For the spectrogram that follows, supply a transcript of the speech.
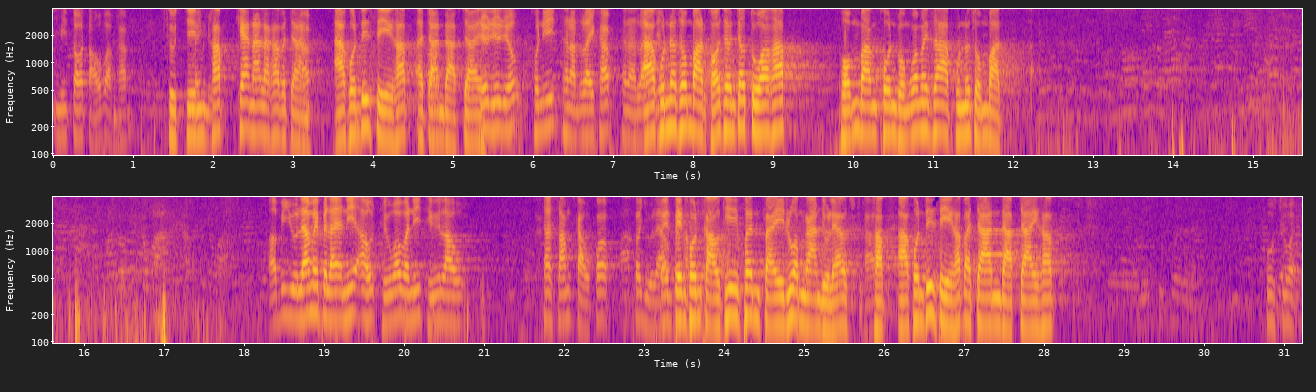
มีต่อเต่าเปล่ะครับ สุจินไม่มีครับ แค่นั้นแหละครับอาจารครัย์บอาคนที่สี่ครับ อาจารย์ดาบใจเดี๋ยวเดี๋ยวเดี๋ยวคนนี้ถนัดอะไรครับ ถนัดอะไรอาคุณสมบัติขอเชิญเจ้าตัวครับ ผมบางคนผมก็ไม่ทราบคุณสมบัติเออมีอยู่แล้วไม่เป็นไรอันนี้เอาถือว่าวันนี้ถือเราถ้าซ้ำเก่าก็ก็อยู่แล้วเป็นเป็นคนเก่าที่เพิ่นไปร่วมงานอยู่แล้วครับครับอาคนที่สี่ครับอาจารย์ดาบใจครับ ผู้ช่วย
